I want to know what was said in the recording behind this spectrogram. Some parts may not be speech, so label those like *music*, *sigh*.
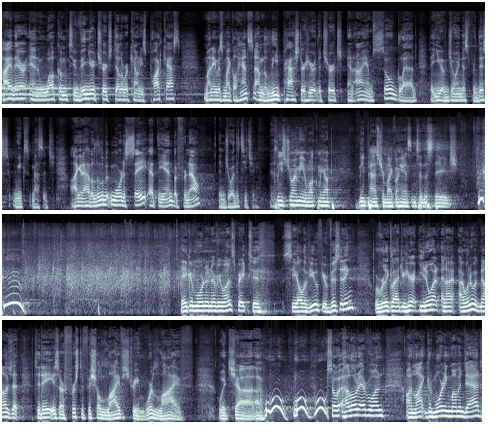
Hi there, and welcome to Vineyard Church Delaware County's podcast. My name is Michael Hanson. I'm the lead pastor here at the church, and I am so glad that you have joined us for this week's message. I'm going to have a little bit more to say at the end, but for now, enjoy the teaching. Please join me in welcoming up lead pastor Michael Hanson to the stage. Woohoo! Hey, good morning, everyone. It's great to see all of you. If you're visiting, we're really glad you're here. You know what? And I, I want to acknowledge that today is our first official live stream. We're live, which, uh, uh, woo woo, woo. So, hello to everyone online. Good morning, mom and dad.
